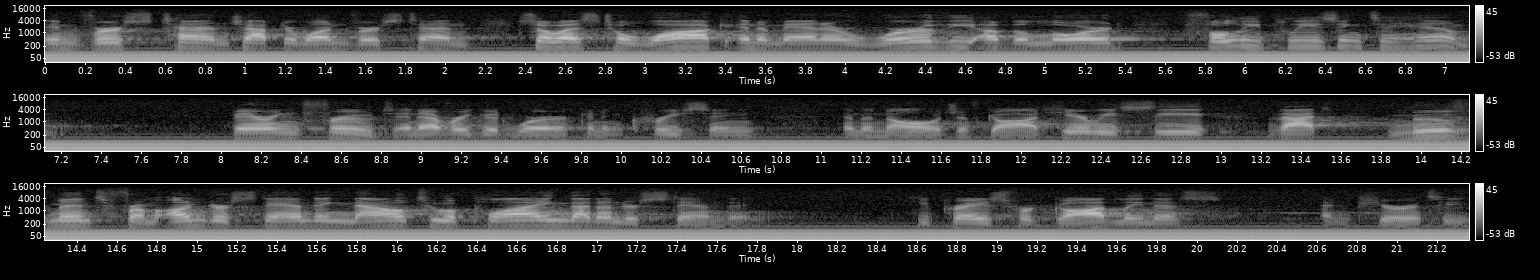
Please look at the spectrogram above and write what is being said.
in verse 10, chapter 1, verse 10, so as to walk in a manner worthy of the Lord, fully pleasing to Him, bearing fruit in every good work and increasing in the knowledge of God. Here we see that movement from understanding now to applying that understanding. He prays for godliness and purity,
